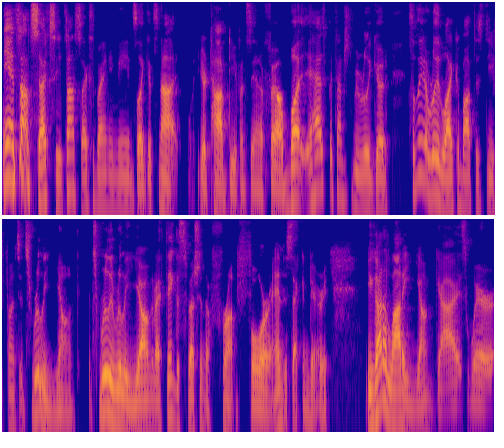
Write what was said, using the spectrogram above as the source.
Yeah, it's not sexy. It's not sexy by any means. Like it's not your top defense in the NFL, but it has potential to be really good. Something I really like about this defense, it's really young. It's really, really young. And I think especially in the front four and the secondary, you got a lot of young guys where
